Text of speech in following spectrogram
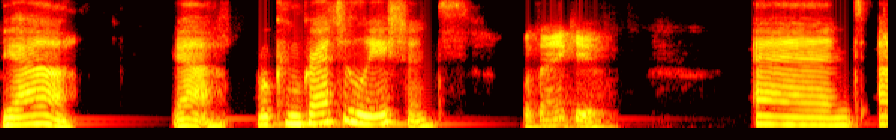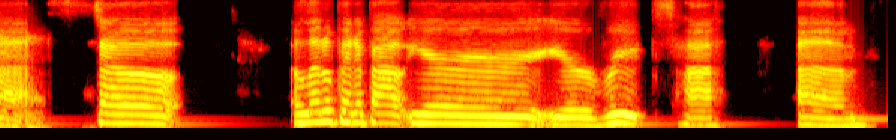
Yeah. Yeah. Well, congratulations. Well, thank you. And uh, so a little bit about your your roots, huh? Um,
